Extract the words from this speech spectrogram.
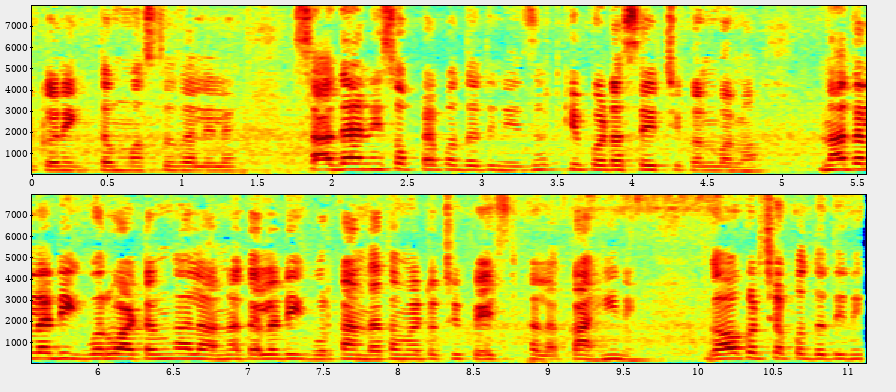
चिकन एकदम मस्त झालेलं आहे. साध्या आणि सोप्या पद्धतीने झटकीपट असं चिकन बनवा. ना त्याला डिगभर वाटण घाला ना त्याला डिगभर कांदा टोमॅटोची पेस्ट घाला काही नाही. गावाकडच्या पद्धतीने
